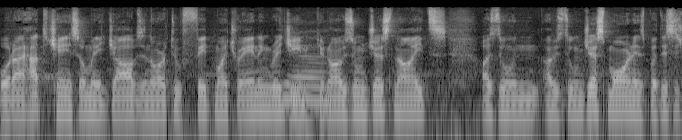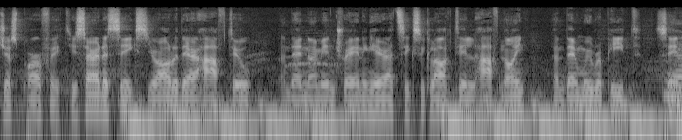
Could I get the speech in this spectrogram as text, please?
But I had to change so many jobs in order to fit my training regime. Yeah. You know, I was doing just nights. I was doing I was doing just mornings, but this is just perfect. You start at six, you're out of there at half two, and then I'm in training here at six o'clock till half nine, and then we repeat same Yeah.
